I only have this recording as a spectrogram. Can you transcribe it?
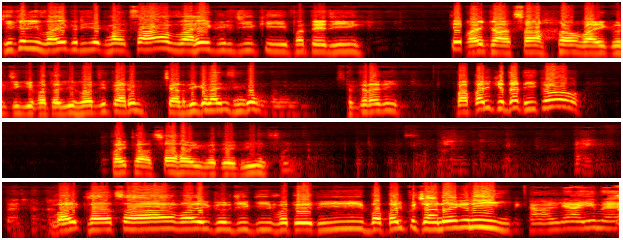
ਠੀਕ ਹੈ ਜੀ ਵਾਹਿਗੁਰੂ ਜੀ ਖਾਲਸਾ ਵਾਹਿਗੁਰੂ ਜੀ ਕੀ ਫਤਿਹ ਜੀ। ਤੇ ਵਾਹਿਗੁਰੂ ਖਾਲਸਾ ਵਾਹਿਗੁਰੂ ਜੀ ਕੀ ਫਤਿਹ ਜੀ। ਹੋਰ ਜੀ ਪਿਆਰੇ ਚੜ੍ਹਦੀ ਕਲਾ ਜੀ ਸਿੰਘੋ ਸ਼ੁਕਰ ਹੈ ਜੀ। ਬਾਬਾ ਜੀ ਕਿੱਦਾਂ ਠੀਕ ਹੋ? ਵਾਹਿਗੁਰੂ ਖਾਲਸਾ ਵਾਹਿਗੁਰੂ ਫਤਿਹ ਜੀ। ਵਾਹਿਗੁਰੂ ਖਾਲਸਾ ਵਾਹਿਗੁਰੂ ਜੀ ਕੀ ਫਤਿਹ ਜੀ। ਬਾਬਾ ਜੀ ਪਛਾਣਿਆ ਕਿ ਨਹੀਂ? ਪਛਾਣ ਲਿਆ ਜੀ ਮੈਂ?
